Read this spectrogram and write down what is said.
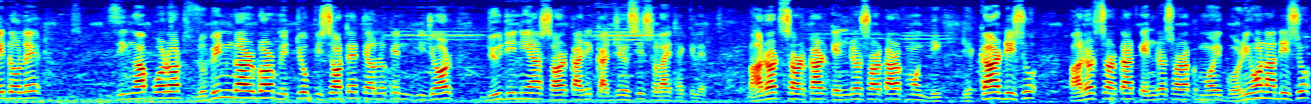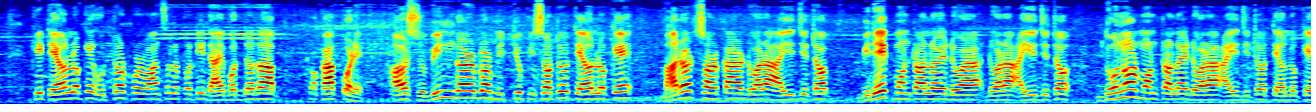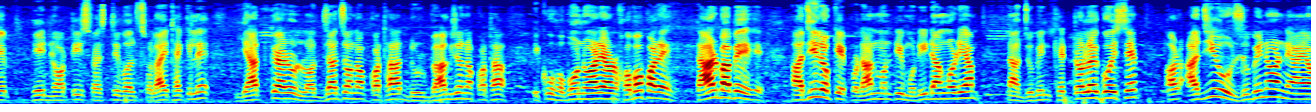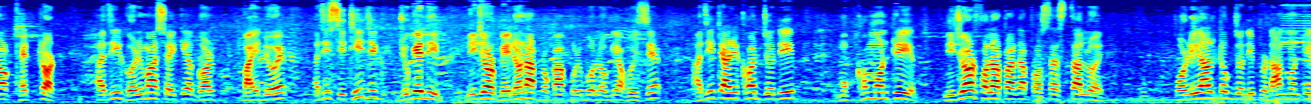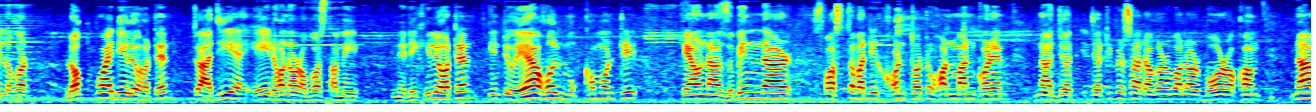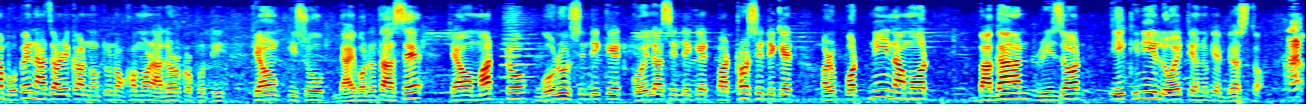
এই দলে ছিংগাপুৰত জুবিন গাৰ্গৰ মৃত্যুৰ পিছতে তেওঁলোকে নিজৰ দুইদিনীয়া চৰকাৰী কাৰ্যসূচী চলাই থাকিলে। ভাৰত চৰকাৰ কেন্দ্ৰীয় চৰকাৰক মই ধি- ধিক্কাৰ দিছোঁ। ভাৰত চৰকাৰ কেন্দ্ৰীয় চৰকাৰক মই গৰিহণা দিছোঁ কি তেওঁলোকে উত্তৰ পূৰ্বাঞ্চলৰ প্ৰতি দায়বদ্ধতা প্ৰকাশ কৰে। আৰু জুবিন গাৰ্গৰ মৃত্যুৰ পিছতো তেওঁলোকে ভাৰত চৰকাৰৰ দ্বাৰা আয়োজিত বিদেশ মন্ত্ৰালয়ৰ দ্বাৰা দ্বাৰা আয়োজিত, ডোনৰ মন্ত্ৰালয়ৰ দ্বাৰা আয়োজিত তেওঁলোকে এই নৰ্থ ইষ্ট ফেষ্টিভেল চলাই থাকিলে। ইয়াতকৈ আৰু লজ্জাজনক কথা, দুৰ্ভাগ্যজনক কথা একো হ'ব নোৱাৰে আৰু হ'ব পাৰে। তাৰ বাবে আজিলৈকে প্ৰধানমন্ত্ৰী মোদী ডাঙৰীয়া না জুবিন ক্ষেত্ৰলৈ গৈছে। আৰু আজিও জুবিনৰ ন্যায়ৰ ক্ষেত্ৰত আজি গৰিমা শইকীয়া গড় বাইদেৱে আজি চিঠি যোগেদি নিজৰ বেদনা প্ৰকাশ কৰিবলগীয়া হৈছে। আজিৰ তাৰিখত যদি মুখ্যমন্ত্ৰী নিজৰ ফালৰ পৰা এটা প্ৰচেষ্টা লৈ পৰিয়ালটোক যদি প্ৰধানমন্ত্ৰীৰ লগত লগ পোৱাই দিলেহেঁতেন, তো আজি এই ধৰণৰ অৱস্থা আমি নেদেখিলোহেঁতেন। কিন্তু এয়া হ'ল মুখ্যমন্ত্ৰী, তেওঁ না জুবিনদাৰ স্পষ্টবাদী কণ্ঠটো সন্মান কৰে, না জ্যোতি, জ্যোতিপ্ৰসাদ আগৰৱালৰ বৰ অসম, না ভূপেন হাজৰিকাৰ নতুন অসমৰ আদৰ্শৰ প্ৰতি তেওঁৰ কিছু দায়বদ্ধতা আছে। তেওঁ মাত্ৰ গৰু চিণ্ডিকেট কয়লা চিণ্ডিকেট পাথৰ চিণ্ডিকেট আৰু পত্নীৰ নামত বাগান ৰিজৰ্ট এইখিনি লৈ তেওঁলোকে ব্যস্ত।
